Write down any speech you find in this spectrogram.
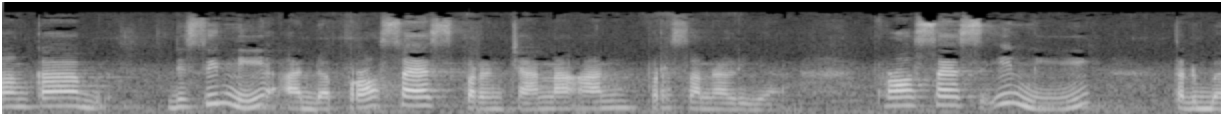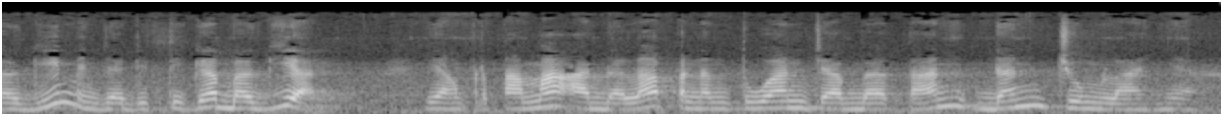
langkah di sini ada proses perencanaan personalia. Proses ini terbagi menjadi tiga bagian. Yang pertama adalah penentuan jabatan dan jumlahnya.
